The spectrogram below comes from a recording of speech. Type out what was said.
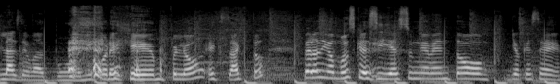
Las de Bad Bunny, por ejemplo, exacto. Pero digamos que si es un evento, yo qué sé,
